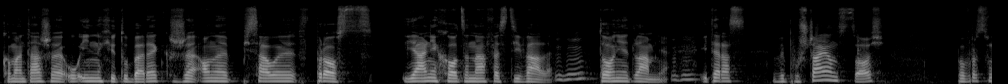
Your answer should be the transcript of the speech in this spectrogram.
komentarze u innych youtuberek, że one pisały wprost ja nie chodzę na festiwale. Mhm. To nie dla mnie. Mhm. I teraz wypuszczając coś, po prostu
